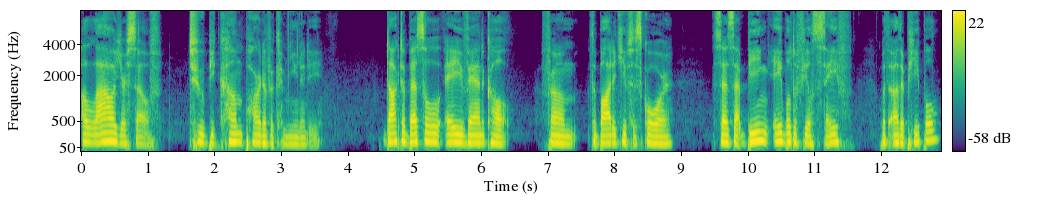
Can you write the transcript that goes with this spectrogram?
allow yourself to become part of a community. Dr. Bessel A. van Kolk from The Body Keeps a Score says that being able to feel safe with other people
